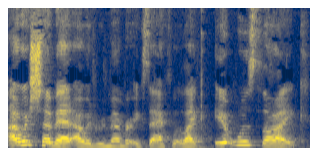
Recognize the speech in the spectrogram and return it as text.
I wish so bad I would remember exactly. Like it was like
